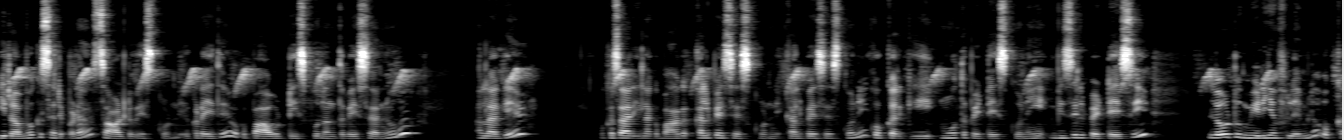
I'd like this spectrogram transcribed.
ఈ రవ్వకు సరిపడా సాల్ట్ వేసుకోండి. ఇక్కడైతే ఒక పావు టీ స్పూన్ అంత వేసాను అలాగే ఒకసారి ఇలాగ బాగా కలిపేసేసుకోండి. కలిపేసేసుకొని కుక్కర్కి మూత పెట్టేసుకొని విజిల్ పెట్టేసి లో టు మీడియం ఫ్లేమ్లో ఒక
